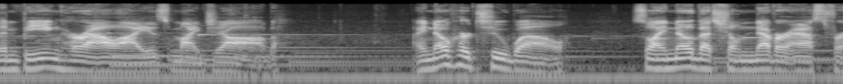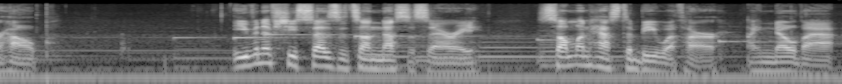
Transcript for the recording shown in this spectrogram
then being her ally is my job. I know her too well, so I know that she'll never ask for help. Even if she says it's unnecessary, Someone has to be with her. I know that.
